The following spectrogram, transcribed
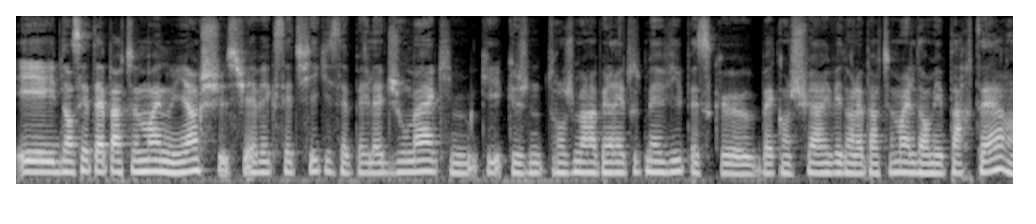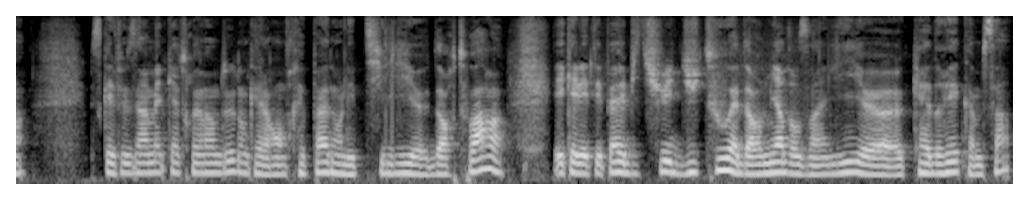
et dans cet appartement à New York, je suis avec cette fille qui s'appelle Adjuma, qui, que je, dont je me rappellerai toute ma vie parce que bah, quand je suis arrivée dans l'appartement, elle dormait par terre parce qu'elle faisait 1m82, donc elle rentrait pas dans les petits lits euh, dortoirs et qu'elle n'était pas habituée du tout à dormir dans un lit euh, cadré comme ça.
